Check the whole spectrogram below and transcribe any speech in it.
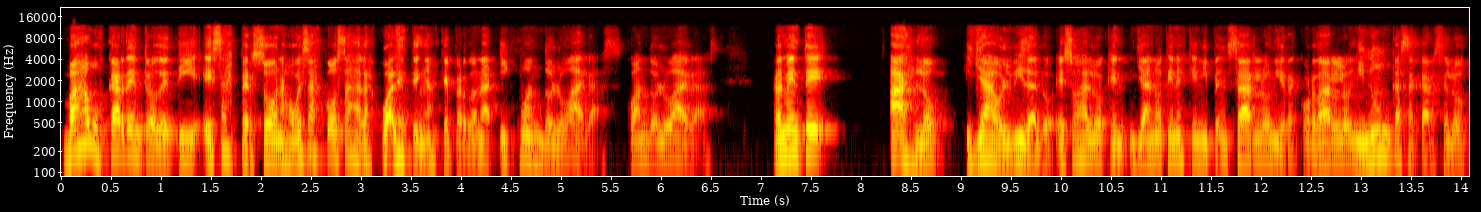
vas a buscar dentro de ti esas personas o esas cosas a las cuales tengas que perdonar. Y cuando lo hagas, cuando lo hagas, realmente hazlo y ya olvídalo. Eso es algo que ya no tienes que ni pensarlo, ni recordarlo, ni nunca sacárselo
